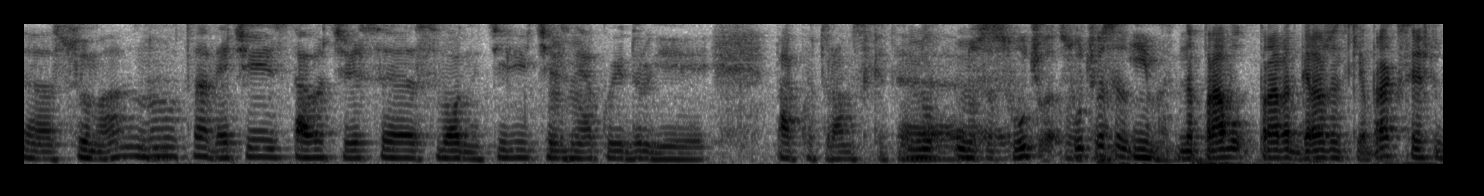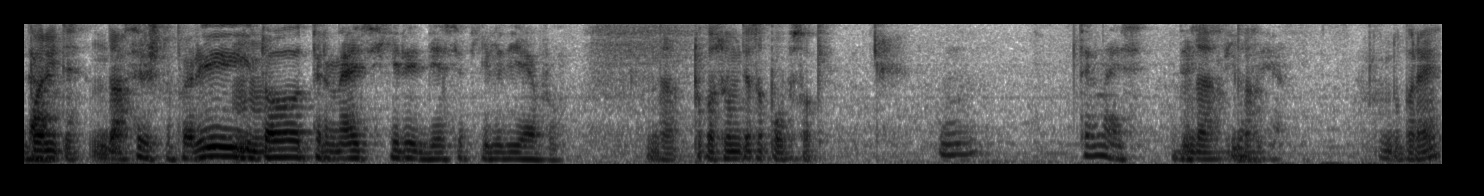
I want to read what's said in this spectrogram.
а, сума, но това вече става чрез а, сводници или чрез някои други, пак от ромската. Но, но се случва, случва се Има. направо правят гражданския брак срещу Да. парите. Да. Срещу пари Мгм. и то 13 000, 10 000 евро. да. Тук сумите са по-високи. 13, 10 Да, 000. да. Добре.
